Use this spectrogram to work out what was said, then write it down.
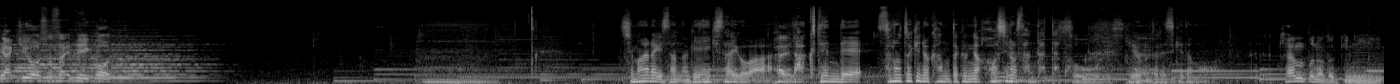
野球を支えていこうと。島柳さんの現役最後は楽天で、その時の監督が星野さんだったということですけども。キャンプの時に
